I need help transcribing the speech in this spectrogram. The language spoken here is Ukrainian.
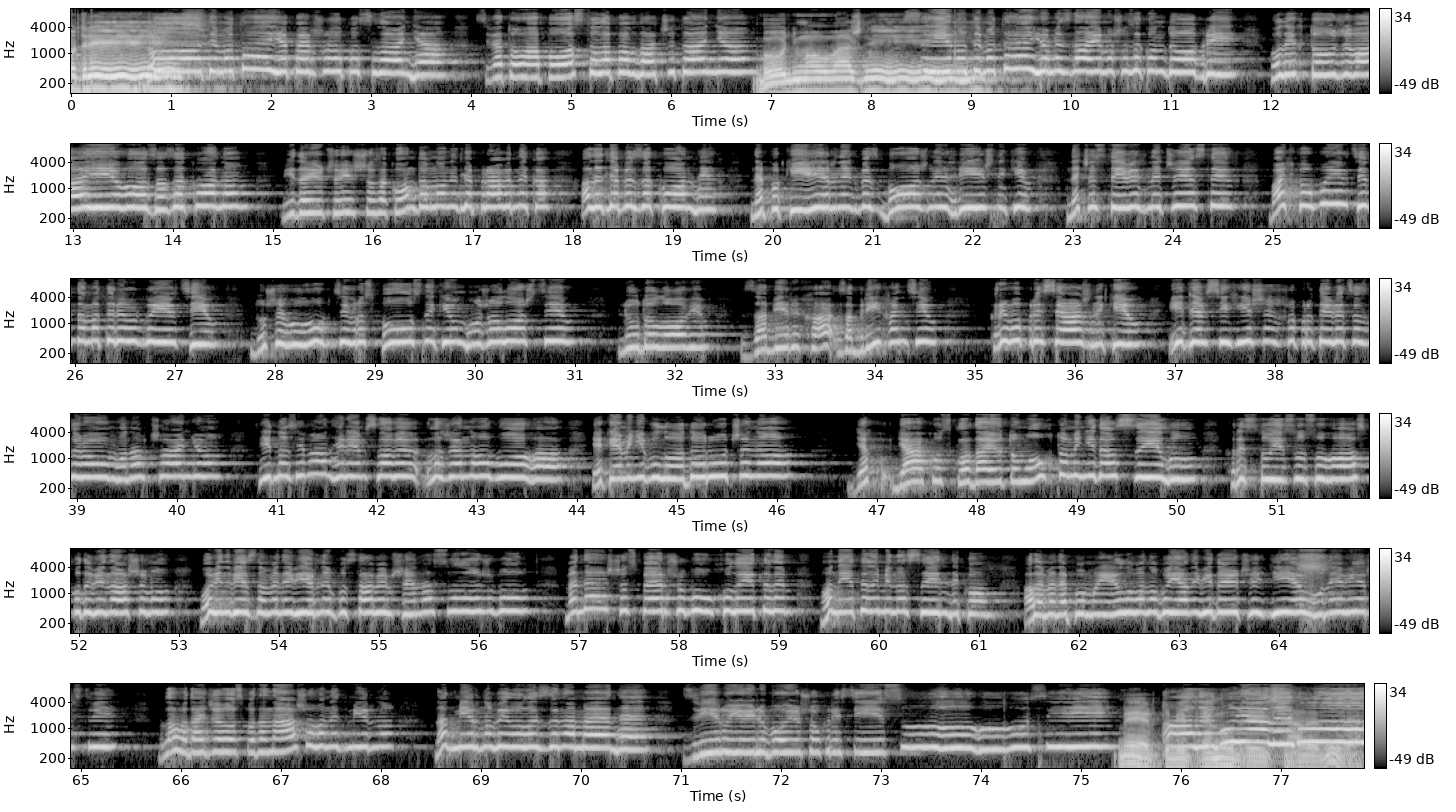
мудрість. До Тимотея першого послання, святого апостола Павла читання. Будьмо уважні. Сину Тимотею, ми знаємо, що закон добрий, коли хто вживає його за законом, відаючи, що закон давно не для праведника, але для беззаконних, непокірних, безбожних, грішників, нечестивих, нечистих, батьковбивців та матеревбивців, душегубців, розпусників, мужоложців, людоловів, забірха- забріханців, кривоприсяжників і для всіх інших, що противляться здоровому навчанню, згідно з Євангелієм слави блаженного Бога, яке мені було доручено. Дяку, дяку складаю тому, хто мені дав силу, Христу Ісусу Господові нашому, бо Він визнав мене вірним, поставивши на службу. Мене, що спершу був хулителем, гонителем і насильником, але мене помилувано, бо я не відаючи діяв у невірстві. Благодать же Господа нашого надмірно, надмірно вилилась за на мене, з вірою і любов'ю, що в Христі Ісусі. Мир тобі премудрість. алілуя.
